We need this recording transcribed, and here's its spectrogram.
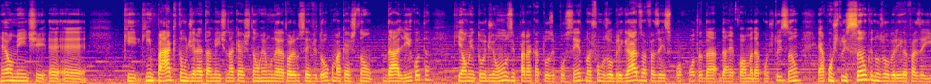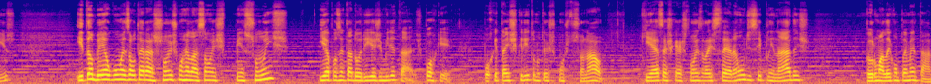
realmente é, é que, que impactam diretamente na questão remuneratória do servidor, como a questão da alíquota, que aumentou de 11% para 14%. Nós fomos obrigados a fazer isso por conta da, da reforma da Constituição. É a Constituição que nos obriga a fazer isso. E também algumas alterações com relação às pensões e aposentadorias de militares. Por quê? Porque está escrito no texto constitucional que essas questões elas serão disciplinadas por uma lei complementar.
